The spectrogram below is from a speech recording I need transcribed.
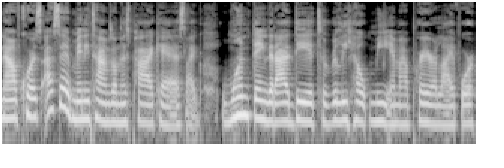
Now, of course, I've said many times on this podcast, like one thing that I did to really help me in my prayer life or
